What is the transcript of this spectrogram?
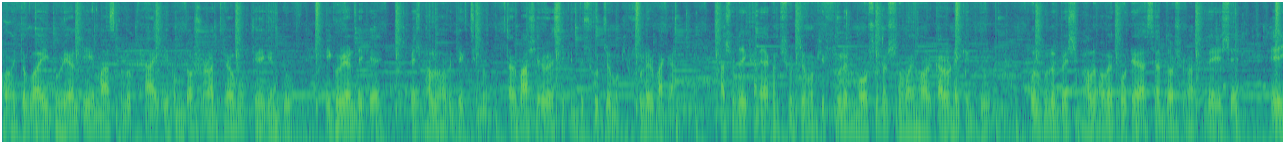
হয়তো বা এই ঘড়িয়ালটি এই মাছগুলো খায় এবং দর্শনার্থীরা উপর থেকে কিন্তু এই ঘড়িয়ালটিকে বেশ ভালোভাবে দেখছিল। তার পাশে রয়েছে কিন্তু সূর্যমুখী ফুলের বাগান। আসলে এখানে এখন সূর্যমুখী ফুলের মৌসুমের সময় হওয়ার কারণে কিন্তু ফুলগুলো বেশ ভালোভাবে ফুটে আছে আর দর্শনার্থীরা এসে এই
